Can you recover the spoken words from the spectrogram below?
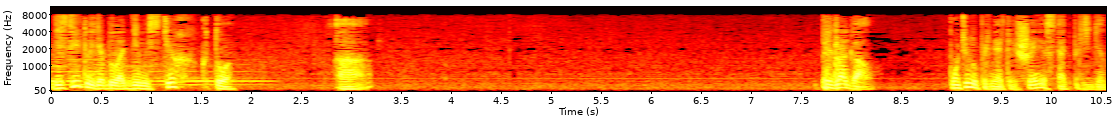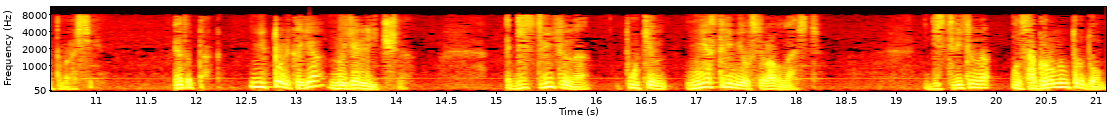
Действительно, я был одним из тех, кто а, предлагал Путину принять решение стать президентом России. Это так. Не только я, но я лично. Действительно, Путин не стремился во власть. Действительно, он с огромным трудом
